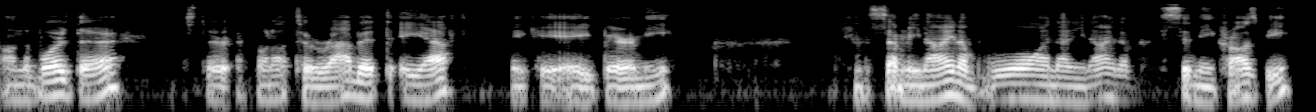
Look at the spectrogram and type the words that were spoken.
on the board there. Mr. Going out to Rabbit AF, aka Bear Me. 79 of 199 of Sidney Crosby.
